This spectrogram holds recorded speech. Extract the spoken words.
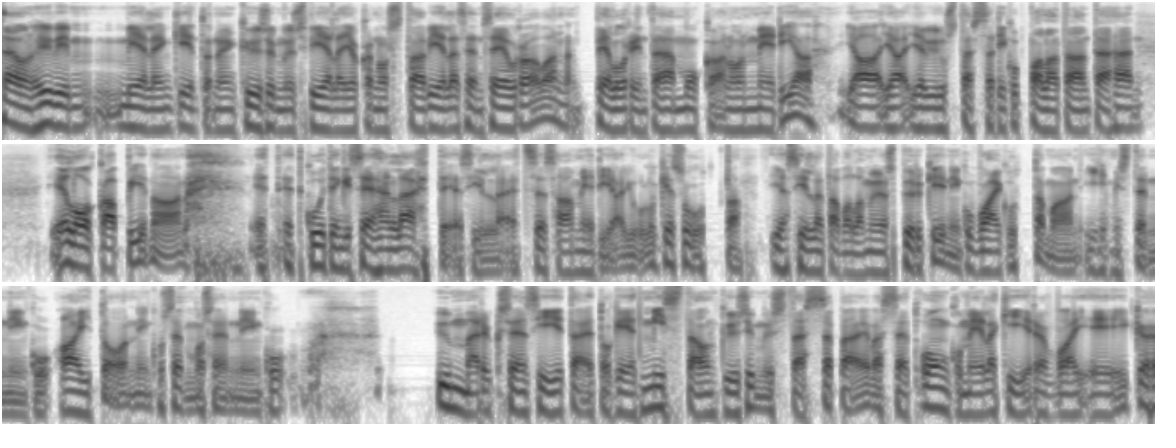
Tämä on hyvin mielenkiintoinen kysymys vielä, joka nostaa vielä sen seuraavan pelurin tähän mukaan, on media. Ja, ja, ja just tässä niin palataan tähän elokapinaan, että et kuitenkin sehän lähtee sillä, että se saa mediajulkisuutta ja sillä tavalla myös pyrkii niin kuin vaikuttamaan ihmisten niin kuin aitoon niin kuin semmoisen niin kuin ymmärrykseen siitä, että okei, että mistä on kysymys tässä päivässä, että onko meillä kiire vai eikö.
